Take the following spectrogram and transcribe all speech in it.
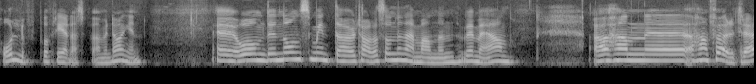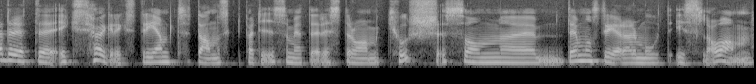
12 på fredagsförmiddagen. Eh, och om det är någon som inte har hört talas om den här mannen, vem är han? Ja, han, eh, han företräder ett eh, ex, högerextremt danskt parti som heter Stram kurs som eh, demonstrerar mot islam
